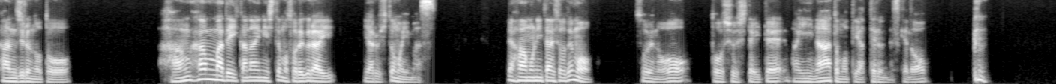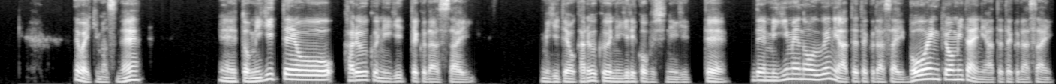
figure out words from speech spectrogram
感じるのと、半々までいかないにしてもそれぐらいやる人もいます。で、ハーモニー体操でもそういうのを踏襲していて、まあいいなと思ってやってるんですけど。では行きますね。えっ、ー、と、右手を軽く握ってください。右手を軽く握り拳握って、で、右目の上に当ててください。望遠鏡みたいに当ててください。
